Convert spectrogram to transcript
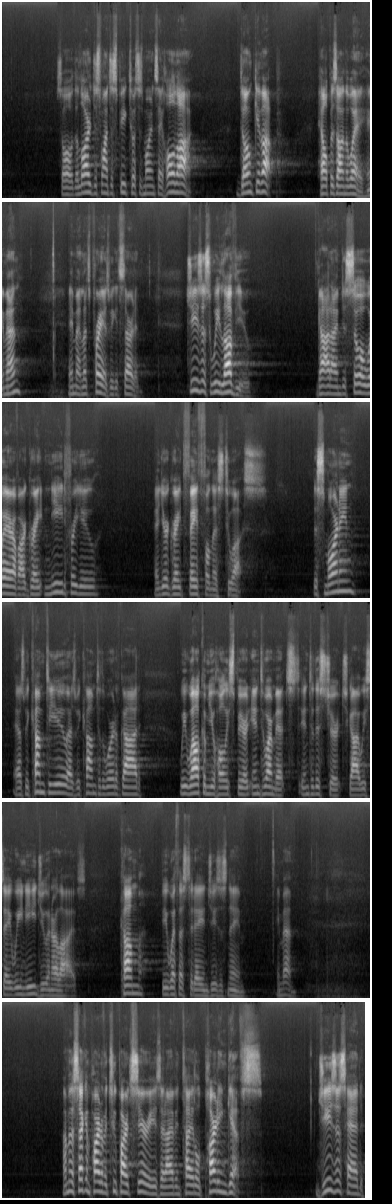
So the Lord just wants to speak to us this morning and say, Hold on. Don't give up. Help is on the way. Amen? Amen. Let's pray as we get started. Jesus, we love you. God, I'm just so aware of our great need for you and your great faithfulness to us. This morning, as we come to you, as we come to the Word of God, we welcome you, Holy Spirit, into our midst, into this church. God, we say we need you in our lives. Come be with us today in Jesus' name. Amen. I'm in the second part of a two part series that I've entitled Parting Gifts. Jesus had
